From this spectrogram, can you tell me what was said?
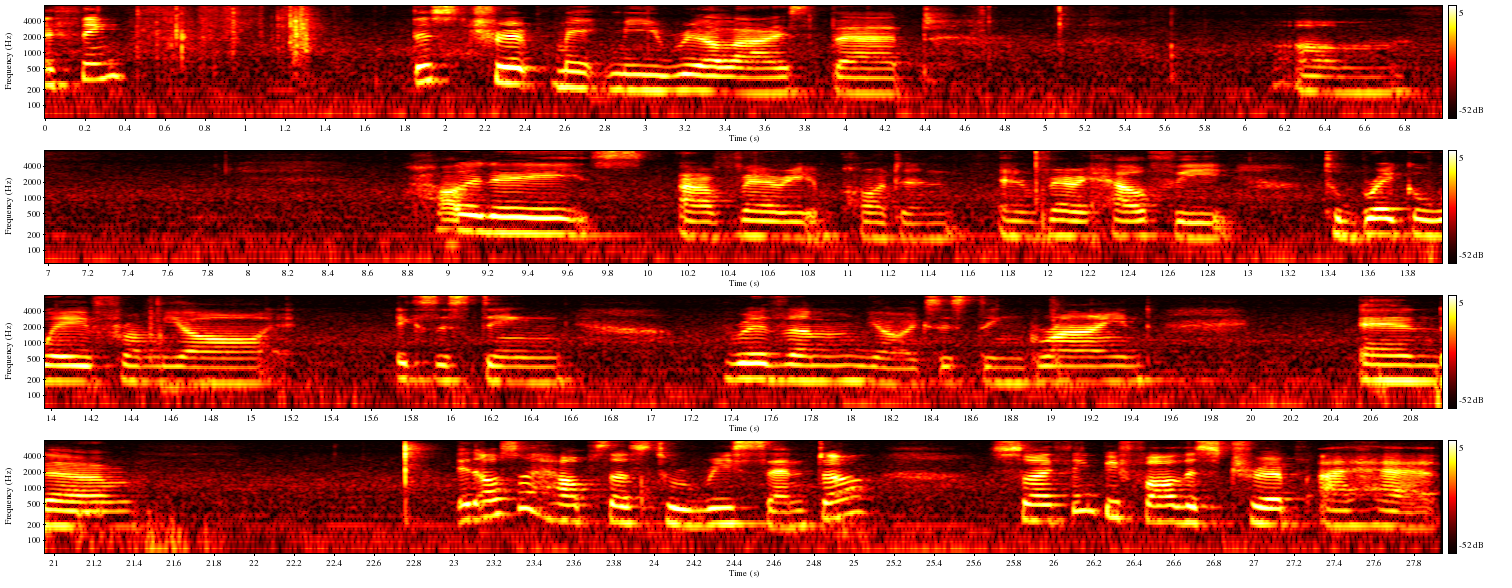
I think this trip made me realize that um, holidays are very important and very healthy to break away from your existing rhythm, your existing grind, and um, it also helps us to recenter. So I think before this trip, I had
